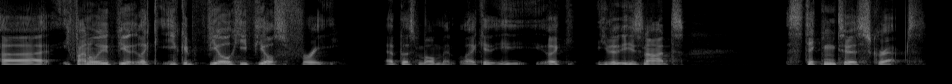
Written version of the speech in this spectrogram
uh he finally feel like you could feel he feels free at this moment. Like he like he he's not sticking to his script.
